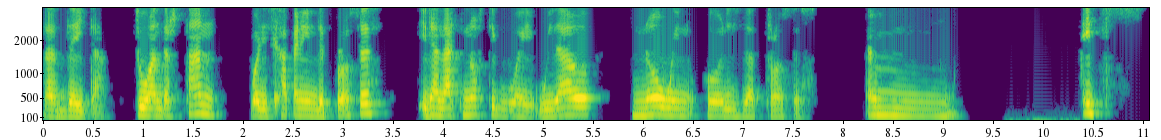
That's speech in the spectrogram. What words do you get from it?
that data, to understand what is happening in the process in an agnostic way without knowing what is that process. Um, it's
